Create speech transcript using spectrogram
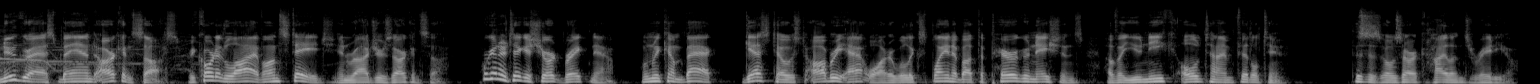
Newgrass Band Arkansauce, recorded live on stage in Rogers, Arkansas. We're going to take a short break now. When we come back, guest host Aubrey Atwater will explain about the peregrinations of a unique old time fiddle tune. This is Ozark Highlands Radio.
